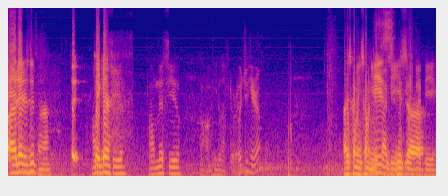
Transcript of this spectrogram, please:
Alright, later, dude. I'll Take care. miss You. I'll miss you. Oh, he left already. Where'd you hear him? Oh, he's coming. He's coming. He's- He's, Might he's, uh might be.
